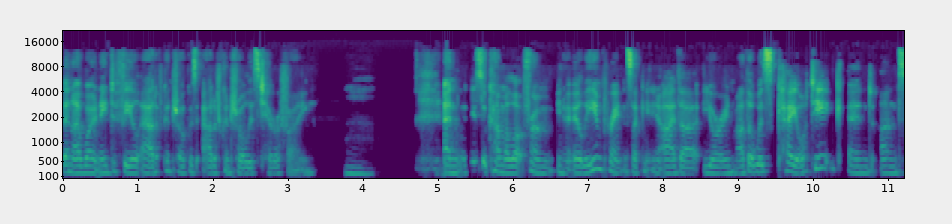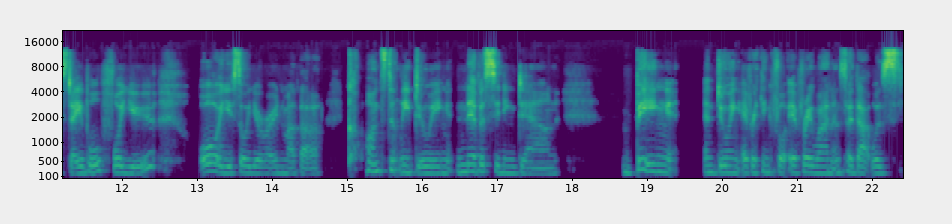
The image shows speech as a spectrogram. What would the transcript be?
then I won't need to feel out of control because out of control is terrifying. Mm. And this will come a lot from, you know, early imprints, like you know, either your own mother was chaotic and unstable for you, or you saw your own mother constantly doing, never sitting down, being and doing everything for everyone. And so that was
